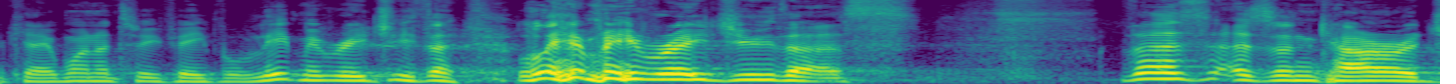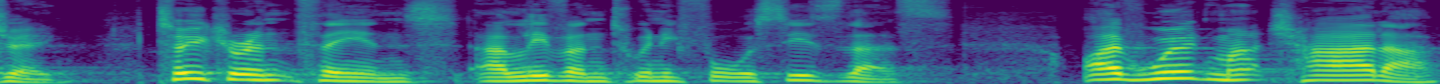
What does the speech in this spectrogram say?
Okay, one or two people. Let me read you the, let me read you this. This is encouraging. 2 Corinthians 11 24 says this I've worked much harder,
